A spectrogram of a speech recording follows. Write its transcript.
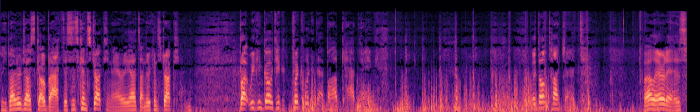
we better just go back. This is construction area. It's under construction. But we can go take a quick look at that bobcat thing. But don't touch it. Well, there it is.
